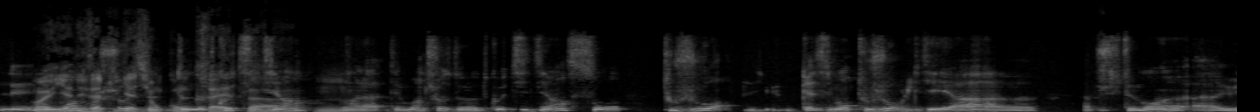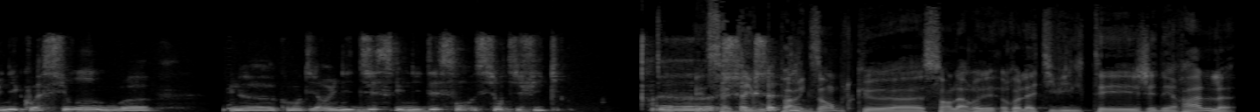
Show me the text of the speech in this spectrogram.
les, il y a des applications de, notre quotidien, hmm. voilà, des moindres choses de notre quotidien sont toujours, quasiment toujours liées à, euh, justement à une équation ou euh, une comment dire une idée une idée scientifique. Euh, ça dit vous, par exemple, que euh, sans la relativité générale,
